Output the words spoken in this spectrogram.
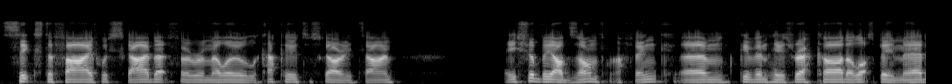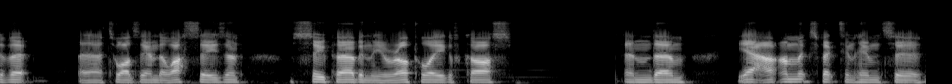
six to five with Sky Bet for Romelu Lukaku to score any time. He should be odds on, I think. Um, given his record, a lot's been made of it uh, towards the end of last season. Superb in the Europa League, of course. And um, yeah, I'm expecting him to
